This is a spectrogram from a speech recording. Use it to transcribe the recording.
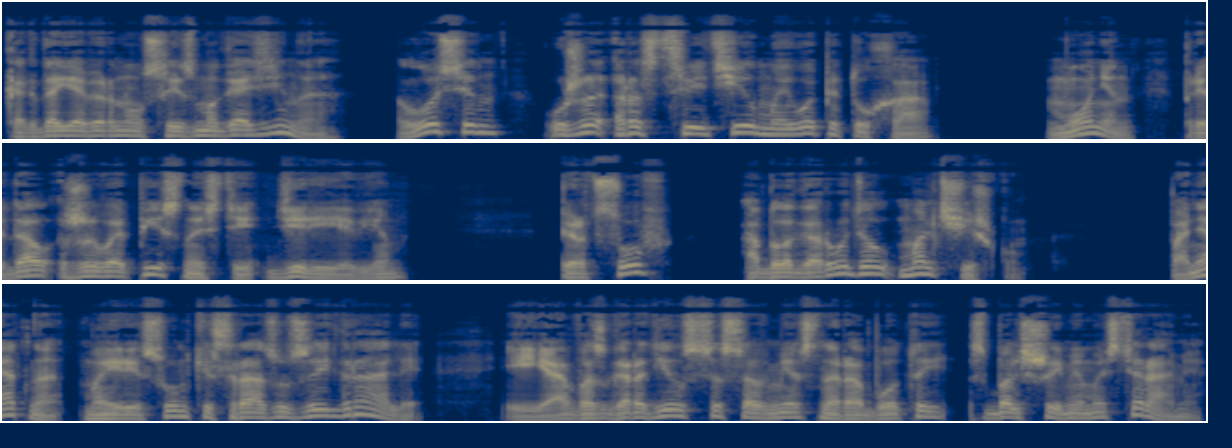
Когда я вернулся из магазина, Лосин уже расцветил моего петуха, Монин придал живописности деревьям, Перцов облагородил мальчишку. Понятно, мои рисунки сразу заиграли, и я возгордился совместной работой с большими мастерами.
